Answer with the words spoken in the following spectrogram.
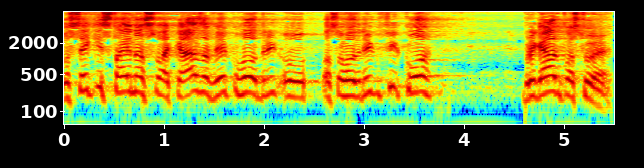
Você que está aí na sua casa, vê que o, Rodrigo, o pastor Rodrigo ficou. Obrigado, pastor.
